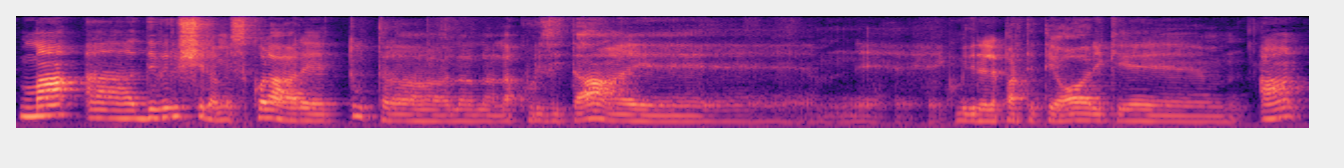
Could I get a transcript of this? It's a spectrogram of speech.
Ma eh, deve riuscire a mescolare tutta la, la- la- la curiosità e, e, come dire, le parti teoriche a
